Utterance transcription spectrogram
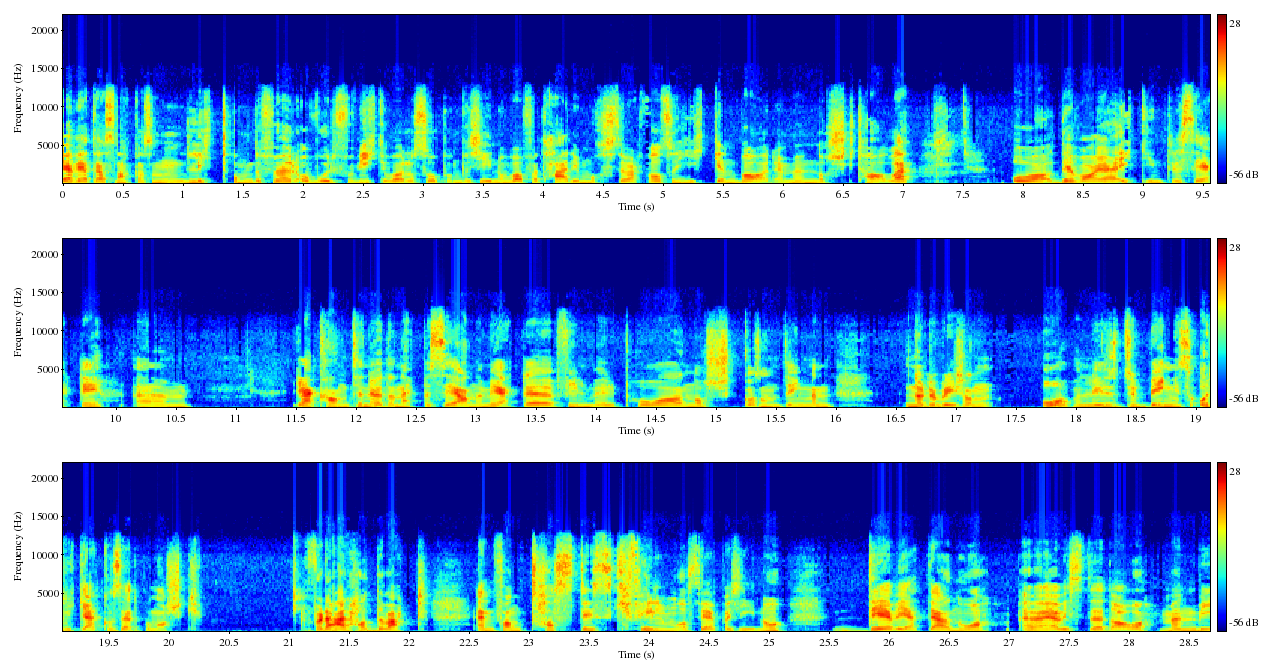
jeg vet jeg har snakka sånn litt om det før, og hvorfor vi ikke var og så på den på kino, var for at her i Moss i hvert fall, så gikk den bare med norsk tale. Og det var jeg ikke interessert i. Um, jeg kan til nød og neppe se animerte filmer på norsk og sånne ting, men når det blir sånn åpenlys dubbing, så orker jeg ikke å se det på norsk. For det her hadde vært en fantastisk film å se på kino. Det vet jeg nå. Eh, Jeg visste det da òg, men vi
